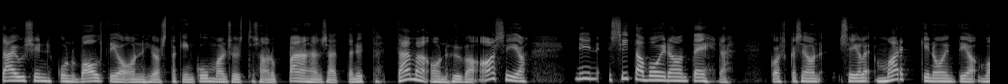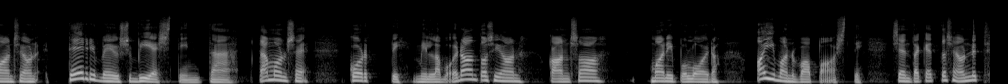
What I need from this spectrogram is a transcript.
täysin, kun valtio on jostakin kumman syystä saanut päähänsä, että nyt tämä on hyvä asia, niin sitä voidaan tehdä, koska se, on, se ei ole markkinointia, vaan se on terveysviestintää. Tämä on se kortti, millä voidaan tosiaan kansaa manipuloida aivan vapaasti sen takia, että se on nyt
